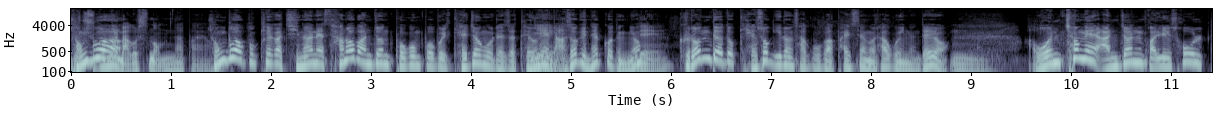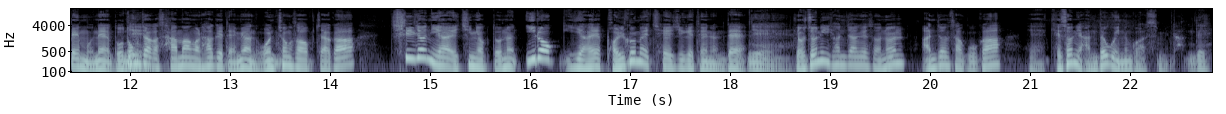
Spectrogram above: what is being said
정부와, 죽음을 막을 수는 없나 봐요. 정부와 국회가 지난해 산업안전보건법을 개정을 해서 대응에 예. 나서긴 했거든요. 네. 그런데도 계속 이런 사고가 발생을 하고 있는데요. 음. 원청의 안전관리 소홀 때문에 노동자가 네. 사망을 하게 되면 원청 사업자가 7년 이하의 징역 또는 1억 이하의 벌금에 처해지게 되는데 예. 여전히 현장에서는 안전사고가 예, 개선이 안 되고 있는 것 같습니다. 네.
